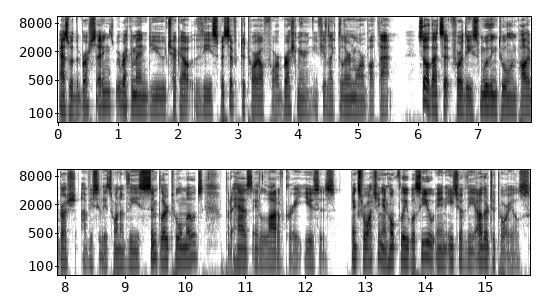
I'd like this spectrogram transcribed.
As with the brush settings, we recommend you check out the specific tutorial for brush mirroring if you'd like to learn more about that. So that's it for the smoothing tool in Polybrush. Obviously it's one of the simpler tool modes, but it has a lot of great uses. Thanks for watching and hopefully we'll see you in each of the other tutorials.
